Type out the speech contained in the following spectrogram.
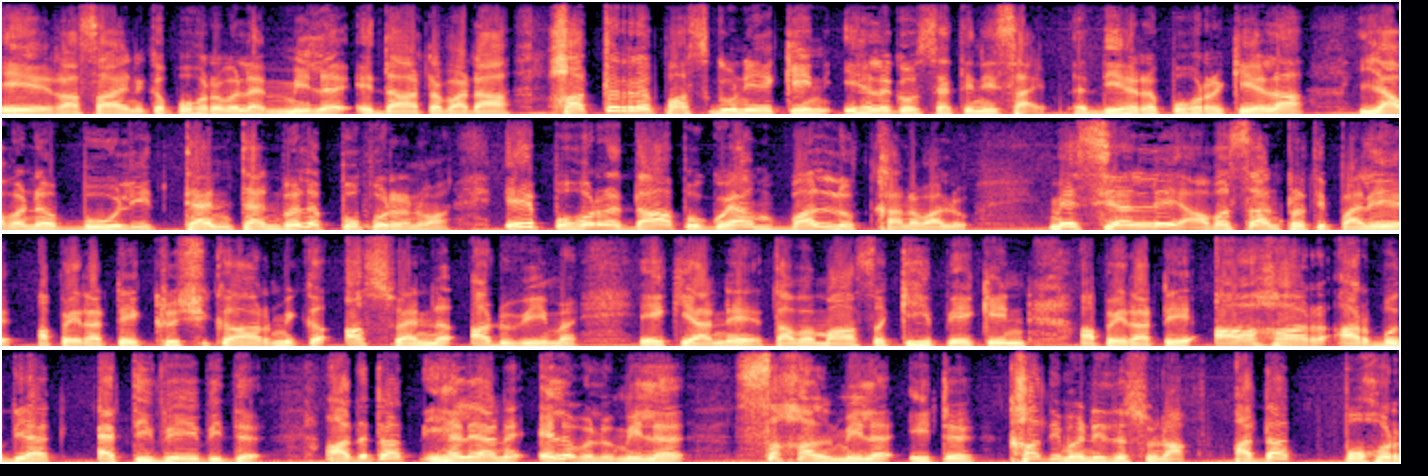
ඒ රසායනික පොහොරවල මිල එදාට වඩා හතර පස් ගුණයකින් ඉහළ ගොස් ඇති නිසයි. දියර පොහොර කියලා යවන බූලි තැන් තැන්වල පුපුරනවා. ඒ පොහොර දාපු ගොයම් බල්ලුත් කනවලු. මේ සියල්ලේ අවසන් ප්‍රතිඵලය අපේ රටේ කෘෂිකාර්මික අස්වැන්න අඩුවීම. ඒ කියන්නේ තව මාස කිහිපයකින් අපේ රටේ ආහාර අර්බුදයක් ඇතිවේවිද. අදටත් ඉහළ යන එළවලු මිල සහල් මිල ඊට කදිම නිදසුනක්. අදත් පොහොර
